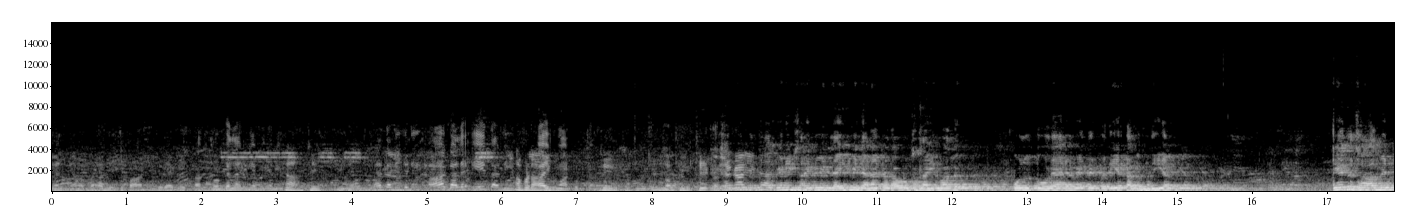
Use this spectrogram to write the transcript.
ਗੱਲ ਤਾਂ ਬੰਦਾ ਹੁੰਦੇ ਕਈ ਮਜਬੂਰੀਆਂ ਹੁੰਦੀਆਂ ਵਾ ਪਾਰਟੀ ਦੇ ਰਹਿ ਕੇ ਕੋਈ ਗੱਲਾਂ ਜਿਹੜੀਆਂ ਬੜੀਆਂ ਨੇ। ਹਾਂ ਠੀਕ। ਠੀਕ ਹੈ ਜੀ। ਮੈਂ ਤੁਹਾਡੀ ਜਿਹੜੀ ਆਹ ਗੱਲ ਹੈ ਇਹ ਤੁਹਾਡੀ ਬੜਾ ਹਾਈ ਕਮਾਂਡ ਤੋਂ ਪਹੁੰਚਾ ਠੀਕ ਠੀਕ ਠੀਕ ਹੈ। ਚੰਗਾ ਜੀ। ਜਿਹੜਾ ਜਿਹੜੀ ਸਾਈਡ ਵੀ ਲਾਈਨ ਵੀ ਲੈਣਾ ਚਾਹੁੰਦਾ ਉਸ ਲਾਈਨ ਵੱਲ ਉਹਨੂੰ ਤੋਰਿਆ ਜਾਵੇ ਤੇ ਵਧੀਆ ਗੱਲ ਹੁੰਦੀ ਆ। ਤਿੰਨ ਸਾਲ ਵਿੱਚ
